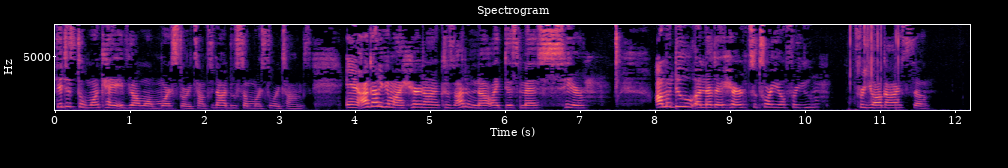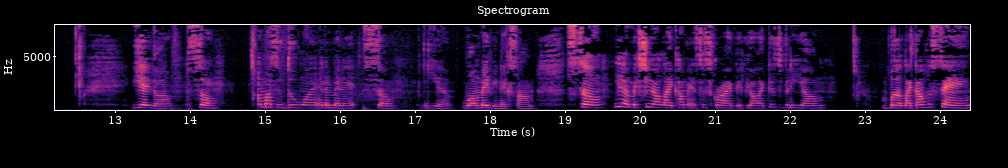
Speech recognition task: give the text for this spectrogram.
get this to 1K if y'all want more story times. And I'll do some more story times. And I gotta get my hair done because I do not like this mess here. I'm gonna do another hair tutorial for you, for y'all guys. So, yeah, y'all. So, I'm about to do one in a minute. So, yeah. Well, maybe next time. So, yeah, make sure y'all like, comment, and subscribe if y'all like this video. But like I was saying,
